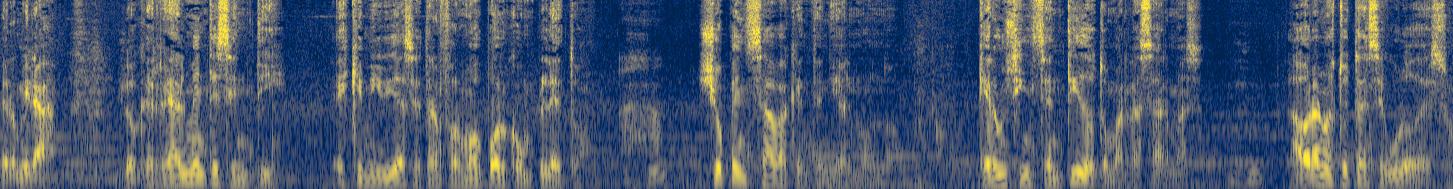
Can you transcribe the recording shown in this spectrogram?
Pero mira, lo que realmente sentí es que mi vida se transformó por completo. Ajá. Yo pensaba que entendía el mundo, que era un sinsentido tomar las armas. Ahora no estoy tan seguro de eso.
